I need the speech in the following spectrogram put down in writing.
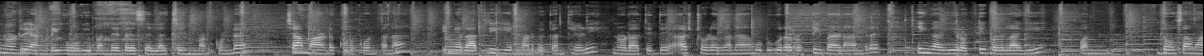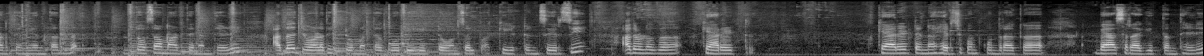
ಈಗ ನೋಡ್ರಿ, ಅಂಗಡಿಗೆ ಹೋಗಿ ಬಂದೆ ಡ್ರೆಸ್ ಎಲ್ಲ ಚೇಂಜ್ ಮಾಡ್ಕೊಂಡು ಚಾ ಮಾಡಿ ಕುಡ್ಕೊತಾನ ಇನ್ನು ರಾತ್ರಿಗೆ ಏನು ಮಾಡ್ಬೇಕಂತ ಹೇಳಿ ನೋಡಾತಿದ್ದೆ. ಅಷ್ಟೊಳಗನ ಹುಡುಗರ ರೊಟ್ಟಿ ಬೇಡ ಅಂದರೆ ಹೀಗಾಗಿ ರೊಟ್ಟಿ ಬದಲಾಗಿ ಒಂದು ದೋಸೆ ಮಾಡ್ತೇನೆ ಅಂತಂದು, ದೋಸೆ ಮಾಡ್ತೇನೆ ಅಂತೇಳಿ ಅದ ಜೋಳದ ಹಿಟ್ಟು ಮತ್ತು ಗೋಧಿ ಹಿಟ್ಟು ಒಂದು ಸ್ವಲ್ಪ ಅಕ್ಕಿ ಹಿಟ್ಟನ್ನು ಸೇರಿಸಿ ಅದರೊಳಗೆ ಕ್ಯಾರೆಟ್, ಕ್ಯಾರೆಟನ್ನು ಹೆರ್ಚ್ಕೊಂಡು ಕುಂದ್ರಾಕ ಬೇಸರಾಗಿತ್ತು ಹೇಳಿ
